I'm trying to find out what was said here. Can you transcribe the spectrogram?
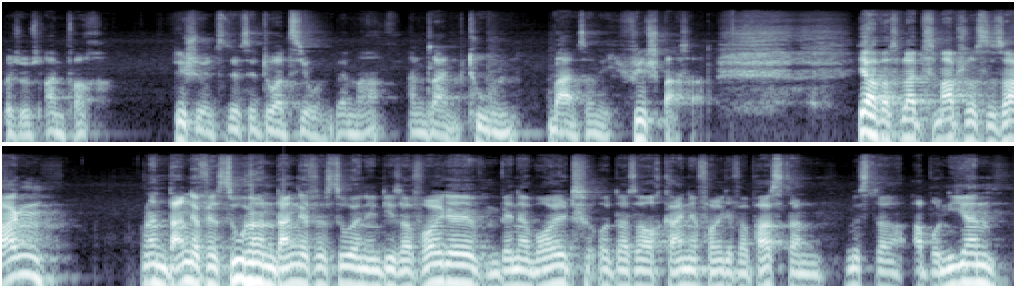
das ist einfach die schönste Situation, wenn man an seinem Tun wahnsinnig viel Spaß hat. Ja, was bleibt zum Abschluss zu sagen? Dann danke fürs Zuhören, danke fürs Zuhören in dieser Folge. Wenn ihr wollt und dass ihr auch keine Folge verpasst, dann müsst ihr abonnieren.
